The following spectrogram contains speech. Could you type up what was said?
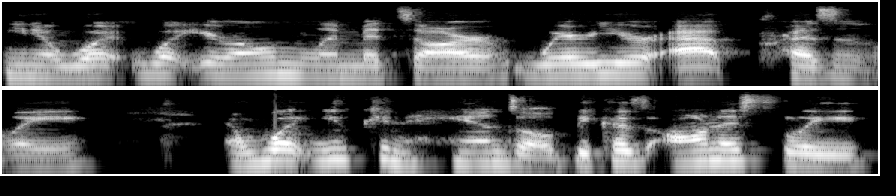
you know what what your own limits are where you're at presently and what you can handle because honestly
